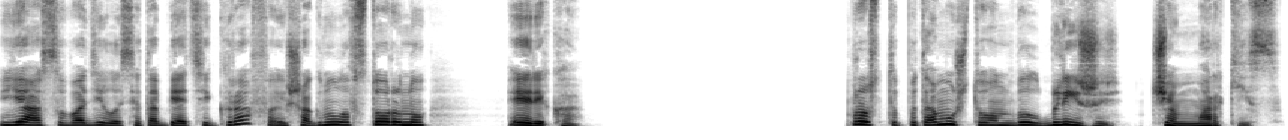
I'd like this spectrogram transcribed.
я освободилась от объятий графа и шагнула в сторону Эрика. Просто потому, что он был ближе, чем маркиз.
